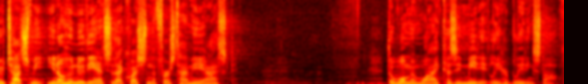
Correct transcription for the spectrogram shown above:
Who touched me? You know who knew the answer to that question the first time he asked? The woman. Why? Because immediately her bleeding stopped.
